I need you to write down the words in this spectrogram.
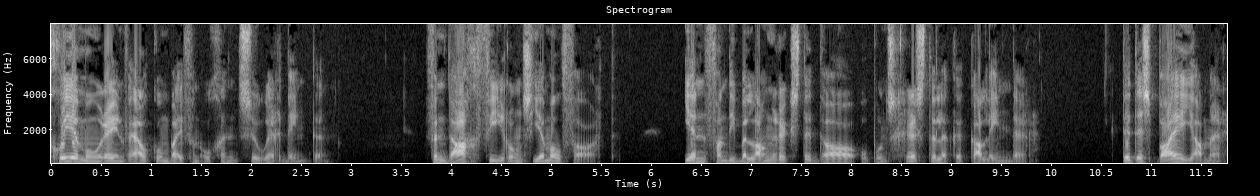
Goeiemôre en welkom by vanoggend se oordeenking. Vandag vier ons Hemelvaart, een van die belangrikste dae op ons Christelike kalender. Dit is baie jammer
